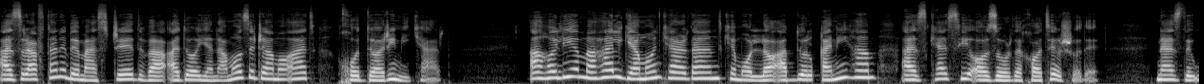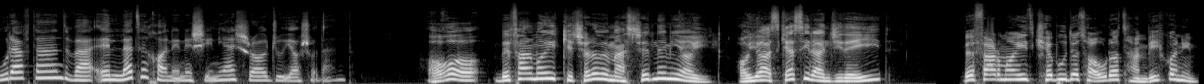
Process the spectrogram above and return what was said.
از رفتن به مسجد و ادای نماز جماعت خودداری می کرد. اهالی محل گمان کردند که ملا عبدالقنی هم از کسی آزرد خاطر شده. نزد او رفتند و علت خانه نشینیش را جویا شدند. آقا بفرمایید که چرا به مسجد نمی آیید؟ آیا از کسی رنجیده اید؟ بفرمایید که بوده تا او را تنبیه کنیم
